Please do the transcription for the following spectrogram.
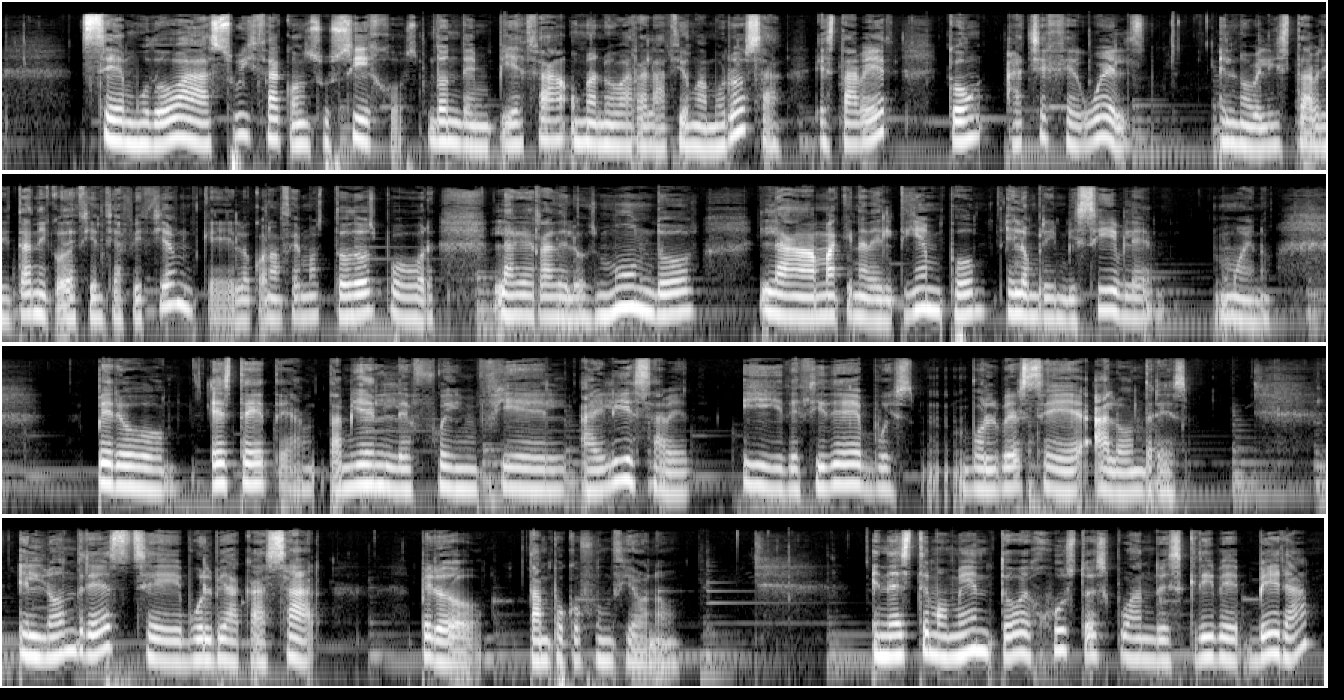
se mudó a Suiza con sus hijos, donde empieza una nueva relación amorosa, esta vez con H.G. Wells, el novelista británico de ciencia ficción, que lo conocemos todos por La Guerra de los Mundos, La Máquina del Tiempo, El Hombre Invisible, bueno. Pero este también le fue infiel a Elizabeth y decide pues, volverse a Londres. En Londres se vuelve a casar, pero tampoco funcionó. En este momento, justo es cuando escribe Vera,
